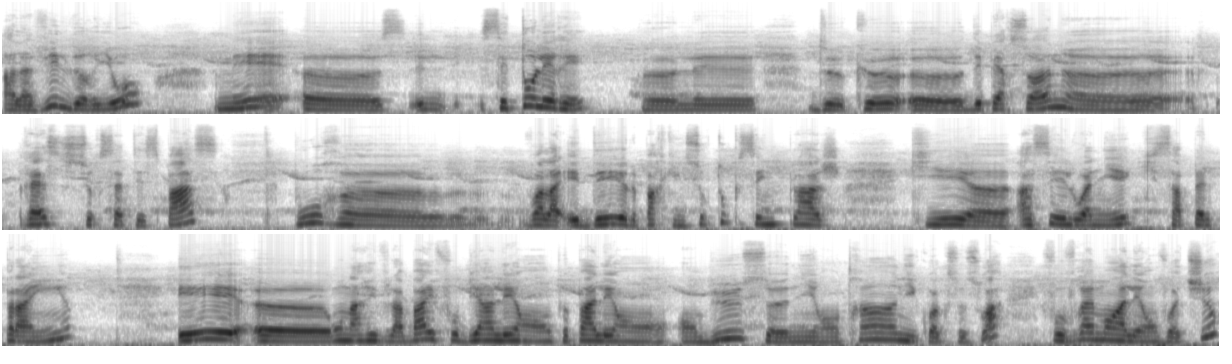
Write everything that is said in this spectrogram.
la ville de Rio, mais c'est toléré les, de, que des personnes restent sur cet espace pour euh, voilà, aider le parking. Surtout que c'est une plage qui est euh, assez éloignée, qui s'appelle Prainha. Et euh, on arrive là-bas, il faut bien aller, on peut pas aller en, bus, ni en train, ni quoi que ce soit. Il faut vraiment aller en voiture.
